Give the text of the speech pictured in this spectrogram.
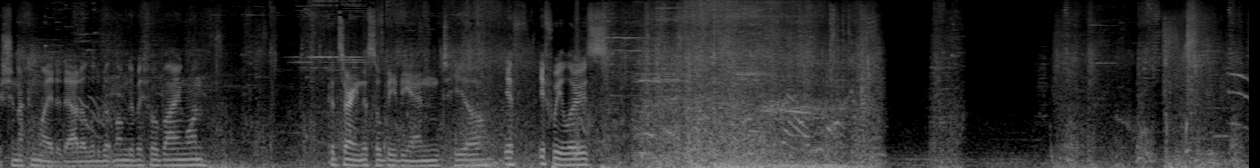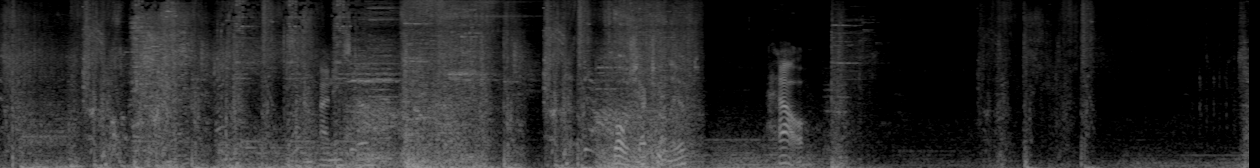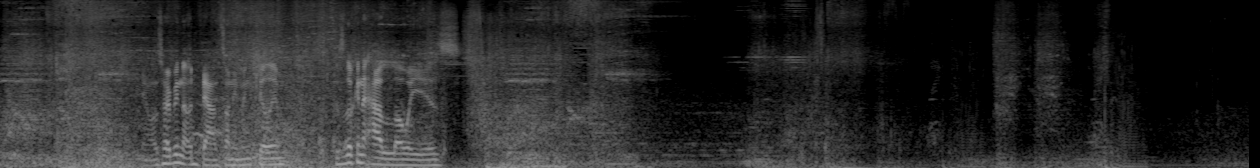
I can wait it out a little bit longer before buying one. Considering this will be the end here. If if we lose. Was hoping that would bounce on him and kill him. Just looking at how low he is.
